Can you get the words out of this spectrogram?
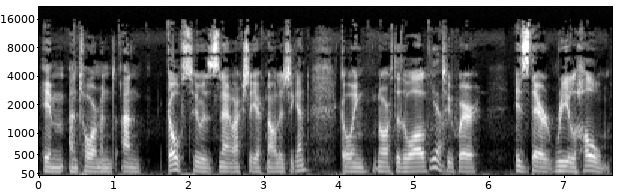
him and Tormund and Ghost, who is now actually acknowledged again, going north of the wall Yeah. to where is their real home.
